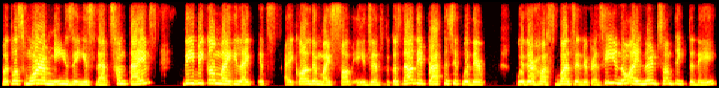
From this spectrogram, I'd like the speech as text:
But what's more amazing is that sometimes they become my like it's I call them my sub agents because now they practice it with their with their husbands and their friends. Hey, you know, I learned something today.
